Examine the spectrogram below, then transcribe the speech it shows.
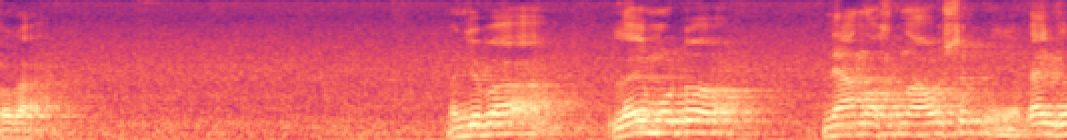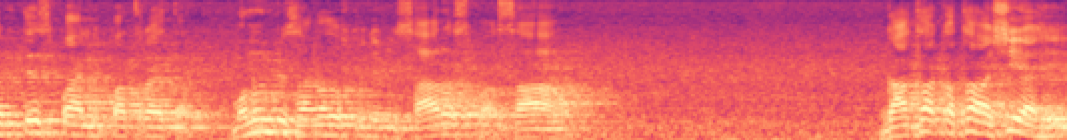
बघा. म्हणजे बा लय मोठं ज्ञान असणं आवश्यक नाही आहे काही जण तेच पाहिले पात्र येतात. म्हणून मी सांगत असतो नेहमी सारस पा सार. गाथा कथा अशी आहे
